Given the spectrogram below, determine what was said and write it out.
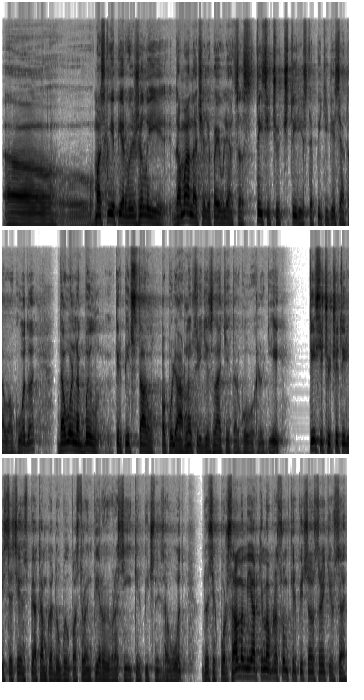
э, в Москве первые жилые дома начали появляться с 1450 года. Довольно был, кирпич стал популярным среди знати и торговых людей. В 1475 году был построен первый в России кирпичный завод. До сих пор самым ярким образцом кирпичного строительства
